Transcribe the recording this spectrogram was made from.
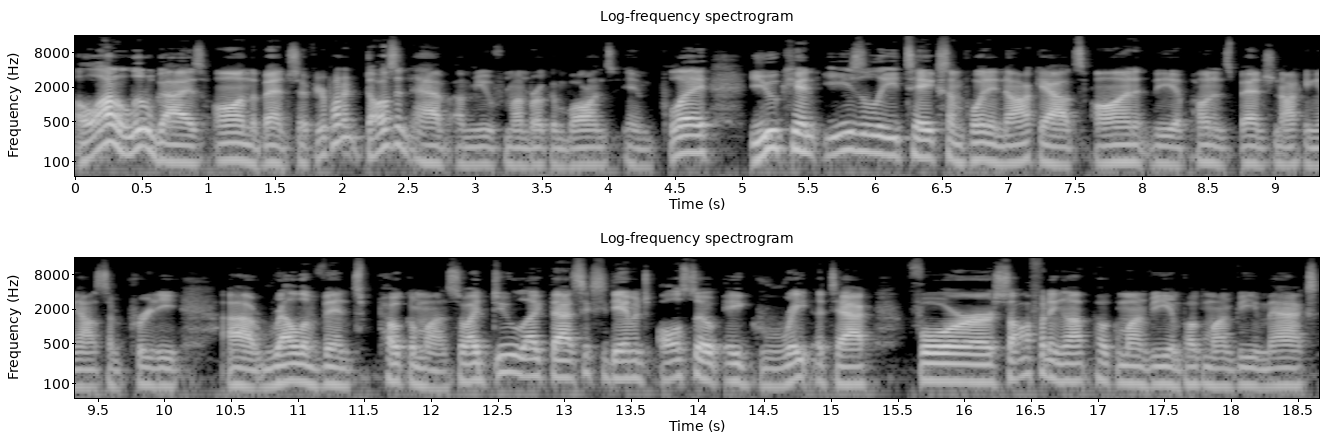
a lot of little guys on the bench. So if your opponent doesn't have a Mew from Unbroken Bonds in play, you can easily take some pointed knockouts on the opponent's bench, knocking out some pretty uh, relevant Pokemon. So I do like that. 60 damage, also a great attack for softening up Pokemon V and Pokemon V Max,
